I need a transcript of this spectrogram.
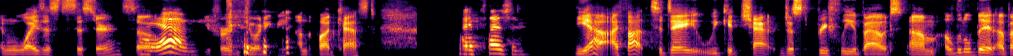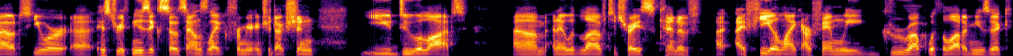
and wisest sister. So I thank you for joining me on the podcast. My pleasure. Yeah, I thought today we could chat just briefly about um, a little bit about your uh, history with music. So it sounds like from your introduction, you do a lot. Um, and I would love to trace kind of, I, I, feel like our family grew up with a lot of music,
